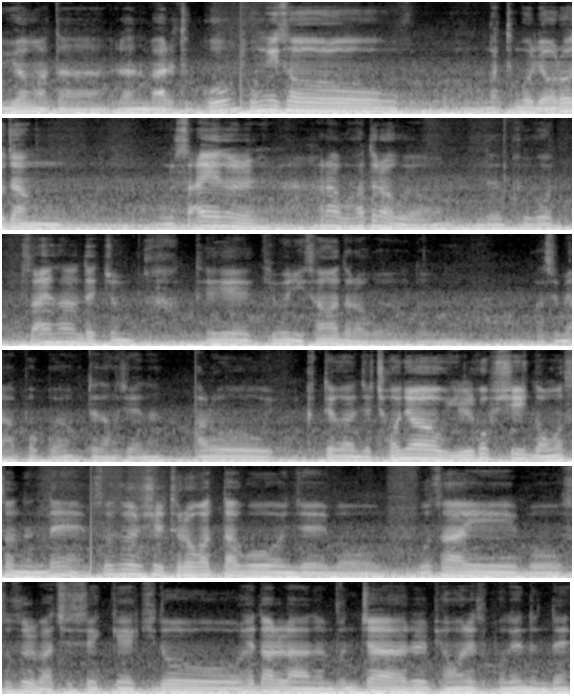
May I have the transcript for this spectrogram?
위험하다라는 말을 듣고 동의서 같은 걸 여러 장 사인을 하라고 하더라고요. 근데 그거 사인하는데 좀 되게 기분이 이상하더라고요. 가슴이 아팠고요. 그때 당시에는 바로 그때가 이제 저녁 7시 넘었었는데 수술실 들어갔다고 이제 뭐 무사히 뭐 수술 마칠 수 있게 기도해달라는 문자를 병원에서 보냈는데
